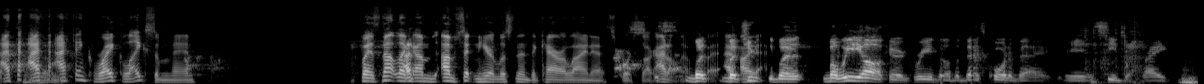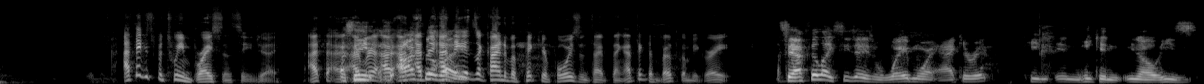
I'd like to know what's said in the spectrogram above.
I th- I, th- I think Reich likes him, man. But it's not like I, am I'm sitting here listening to Carolina sports talk. I don't know. But but I, oh, you but but we all can agree though the best quarterback is CJ, right? I think it's between Bryce and CJ. I, th- I I, see- I, I I, I feel think I think it's a kind of a pick your poison type thing. I think they're both gonna be great. See, I feel like CJ is way more accurate. He and he can, you know, he's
